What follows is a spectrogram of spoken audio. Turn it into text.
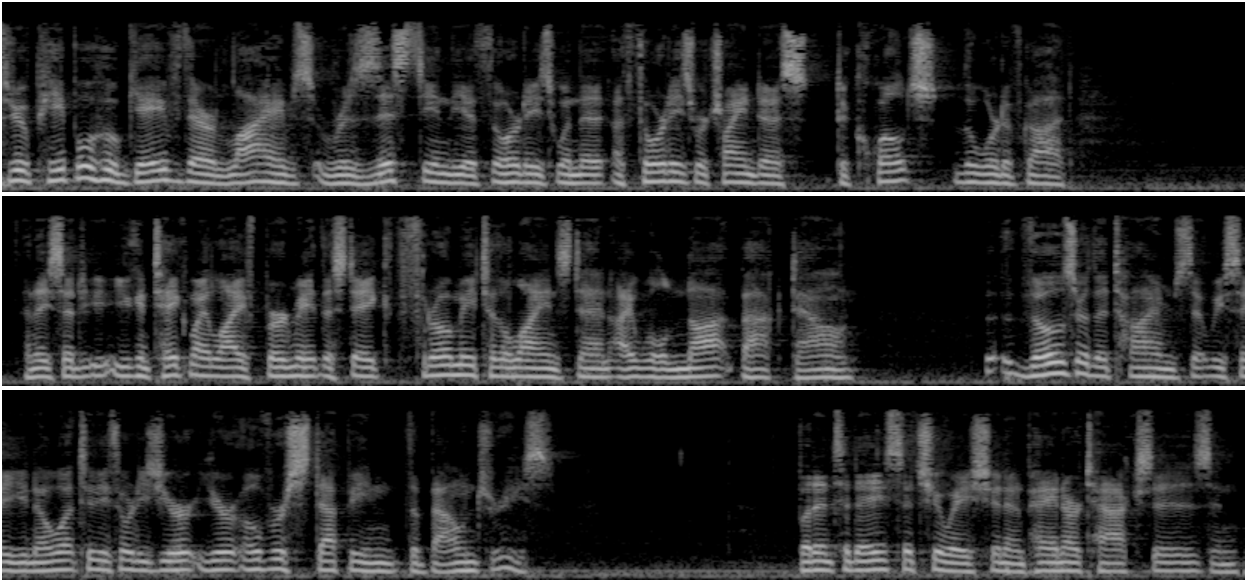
through people who gave their lives resisting the authorities when the authorities were trying to, to quelch the Word of God. And they said, You can take my life, burn me at the stake, throw me to the lion's den. I will not back down. Those are the times that we say, You know what, to the authorities, you're, you're overstepping the boundaries. But in today's situation and paying our taxes and,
